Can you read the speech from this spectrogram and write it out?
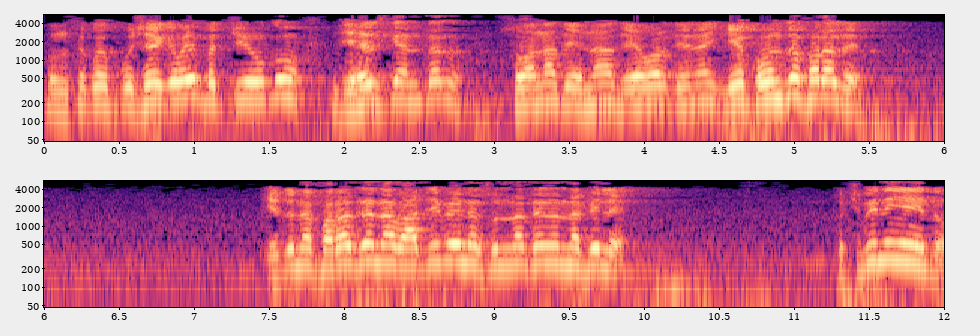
تو ان سے کوئی پوچھے کہ بھائی بچیوں کو جہیز کے اندر سونا دینا، زیور دینا، یہ کون سا فرض ہے؟ یہ تو نہ فرض ہے، نہ واجب ہے، نہ سنت ہے، نہ نفل ہے۔ کچھ بھی نہیں ہے یہ تو۔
